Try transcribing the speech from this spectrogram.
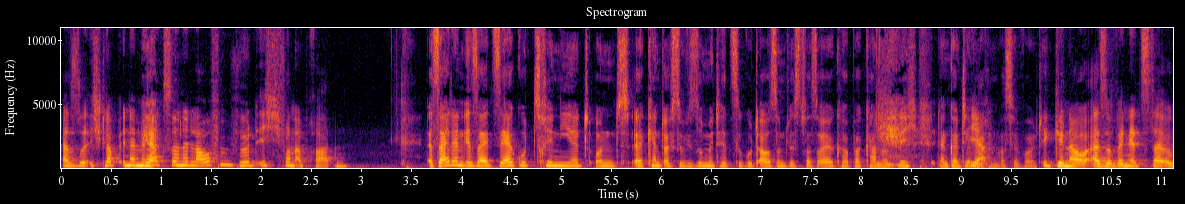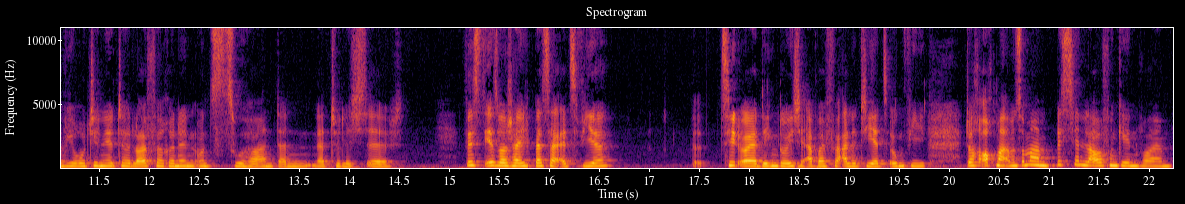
Also ich glaube, in der Mittagssonne ja. laufen würde ich von abraten. Es sei denn, ihr seid sehr gut trainiert und äh, kennt euch sowieso mit Hitze gut aus und wisst, was euer Körper kann und nicht, dann könnt ihr ja. machen, was ihr wollt. Genau, also wenn jetzt da irgendwie routinierte Läuferinnen uns zuhören, dann natürlich äh, wisst ihr es wahrscheinlich besser als wir. Zieht euer Ding durch, aber für alle, die jetzt irgendwie doch auch mal im Sommer ein bisschen laufen gehen wollen,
